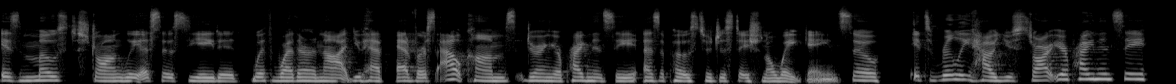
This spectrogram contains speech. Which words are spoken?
is most strongly associated with whether or not you have adverse outcomes during your pregnancy as opposed to gestational weight gain. So it's really how you start your pregnancy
